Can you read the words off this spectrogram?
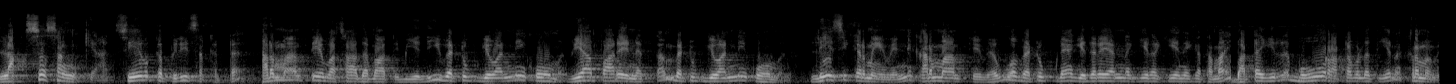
ලක්ෂ සංඛ්‍යාත සේවක පිරිසකට කර්මාන්තයේ වසා දමා තිබියදී වැටුප් ගෙවන්නේ කොහොමද? ව්‍යාපාරේ නැත්තම් වැටුප් ගෙවන්නේ කොහොමද? ලේසි ක්‍රමය වෙන්නේ කර්මාන්තයේ වැවුව වැටුප් නෑ ගෙදර යන්න කියලා කියන එක තමයි බටහිර බොහෝ රටවල තියෙන ක්‍රමවේද.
